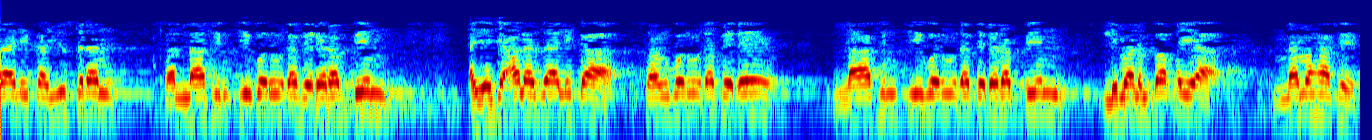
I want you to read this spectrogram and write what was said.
ذلك يسرا صلى فنتي قرود في رب أن يجعل ذلك سنقرود في لا فنتي قرود في رب لمن بقي نما هفيف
